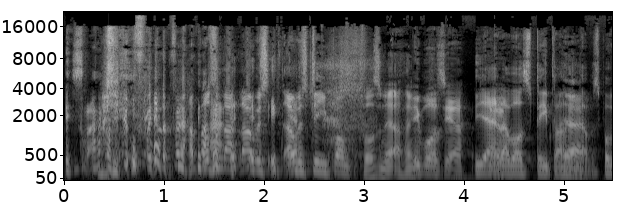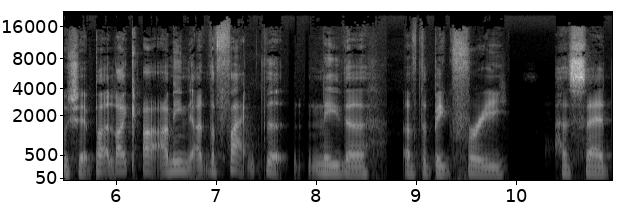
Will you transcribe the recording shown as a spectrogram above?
It's like how you feel about Wasn't that? that that was that was debunked, wasn't it? I think It was, yeah. Yeah, that was debunked. Yeah. That was bullshit. But like, I, I mean, uh, the fact that neither of the big three has said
